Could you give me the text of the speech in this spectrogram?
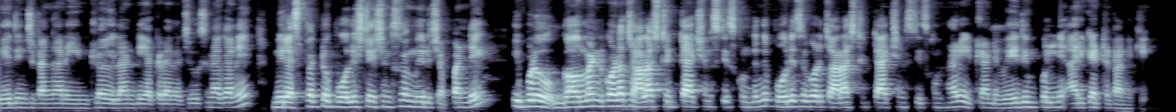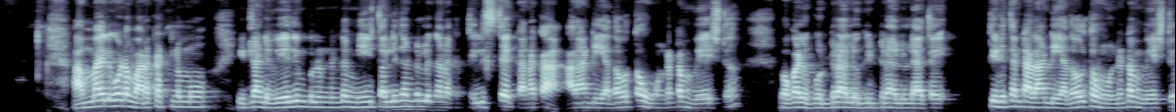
వేధించడం కానీ ఇంట్లో ఇలాంటి ఎక్కడైనా చూసినా కానీ మీ రెస్పెక్ట్ పోలీస్ స్టేషన్స్లో మీరు చెప్పండి. ఇప్పుడు గవర్నమెంట్ కూడా చాలా స్ట్రిక్ట్ యాక్షన్స్ తీసుకుంటుంది పోలీసులు కూడా చాలా స్ట్రిక్ట్ యాక్షన్స్ తీసుకుంటున్నారు ఇట్లాంటి వేధింపుల్ని అరికట్టడానికి అమ్మాయిలు కూడా వరకట్నము ఇట్లాంటి వేధింపులు ఉంటే మీ తల్లిదండ్రులు కనుక తెలిస్తే కనుక అలాంటి ఎదవతో ఉండటం వేస్ట్. ఒకళ్ళు గుడ్రాలు గిడ్రాలు లేకపోతే తిడుతుంటే అలాంటి ఎదవలతో ఉండటం వేస్ట్.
